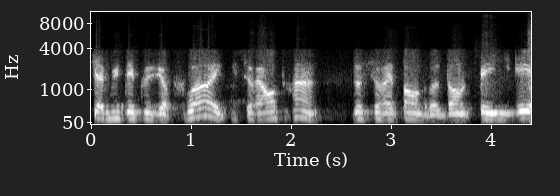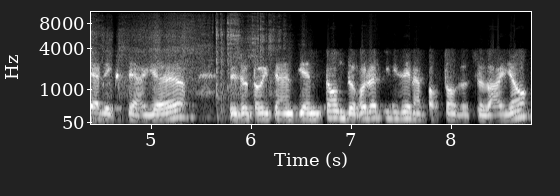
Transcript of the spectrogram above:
qui a muté plusieurs fois et qui serait en train de se répandre dans le pays et à l'extérieur. Les autorités indiennes tentent de relativiser l'importance de ce variant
